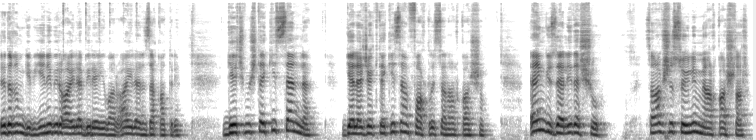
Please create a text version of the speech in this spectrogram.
Dediğim gibi yeni bir aile bireyi var. Ailenize katılın. Geçmişteki senle gelecekteki sen farklısan arkadaşım. En güzeli de şu. Sana bir şey söyleyeyim mi arkadaşlar?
